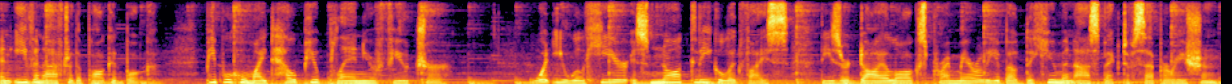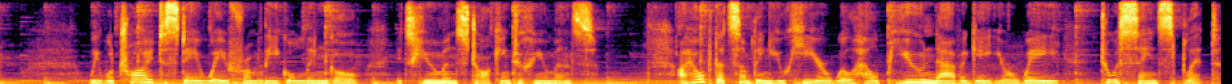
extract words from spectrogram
and even after the pocketbook. People who might help you plan your future. What you will hear is not legal advice. These are dialogues primarily about the human aspect of separation. We will try to stay away from legal lingo. It's humans talking to humans. I hope that something you hear will help you navigate your way to a sane split.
